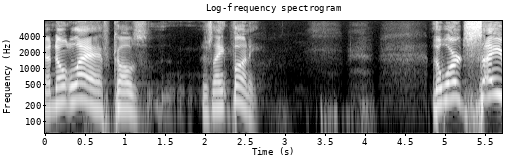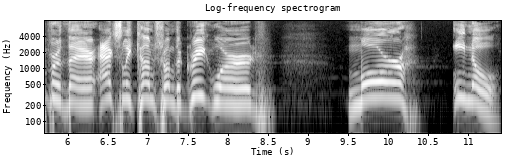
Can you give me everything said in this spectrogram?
now don't laugh because this ain't funny. The word savor there actually comes from the Greek word more eno.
